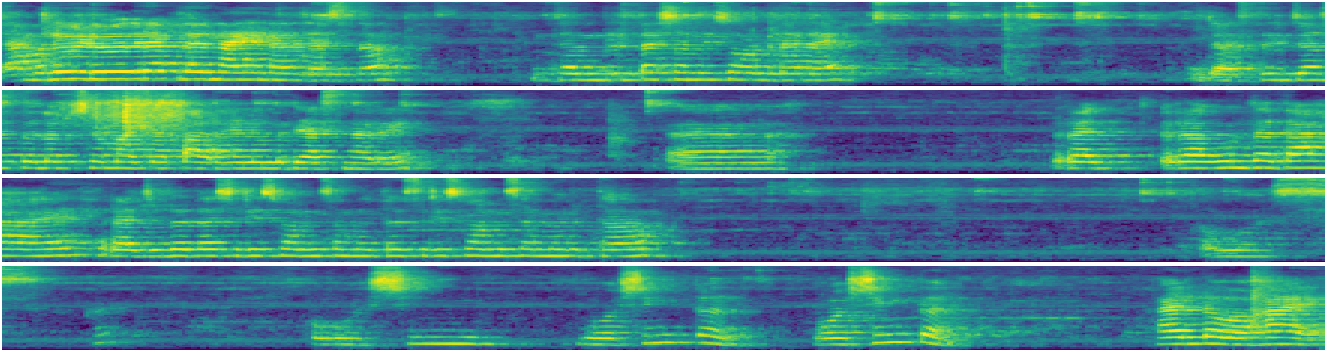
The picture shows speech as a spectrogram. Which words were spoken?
त्यामुळे व्हिडिओ वगैरे आपल्याला नाही येणार जास्त. जमतील तशा मी सोडणार आहे. जास्तीत जास्त लक्ष माझ्या पारायणामध्ये असणार आहे. राज राहुल दादा हाय. राजू दादा श्री स्वामी समर्थ श्री स्वामी समर्थ. वॉस काय? Washing Washington Washington. Hello hi.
